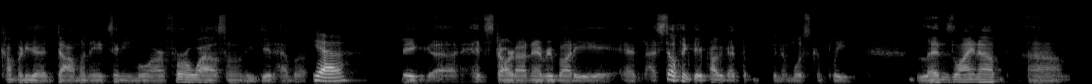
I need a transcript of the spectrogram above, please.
company that dominates anymore. For a while, Sony did have a yeah big uh, head start on everybody, and I still think they probably got the you know most complete lens lineup. Um,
